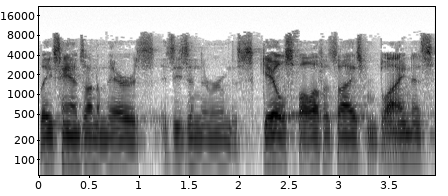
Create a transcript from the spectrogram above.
lays hands on him there as, as he's in the room. The scales fall off his eyes from blindness.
